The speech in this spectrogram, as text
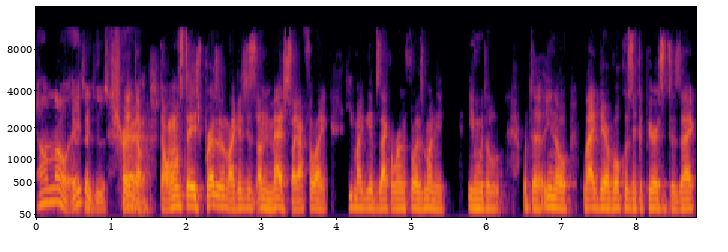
I don't know. AJ just the, trash. the on stage presence, like it's just unmatched. Like I feel like he might give Zach a run for his money, even with the with the you know like their vocals in comparison to Zach,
